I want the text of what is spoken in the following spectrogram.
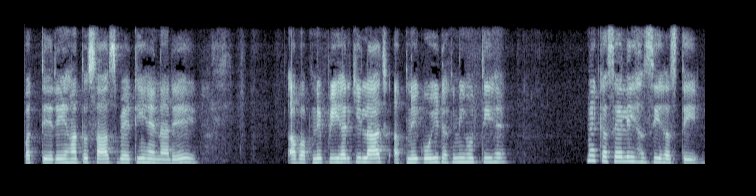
पर तेरे यहाँ तो सास बैठी है ना रे। अब अपने पीहर की लाज अपने को ही ढकनी होती है। मैं कसैली हँसी हंसती,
